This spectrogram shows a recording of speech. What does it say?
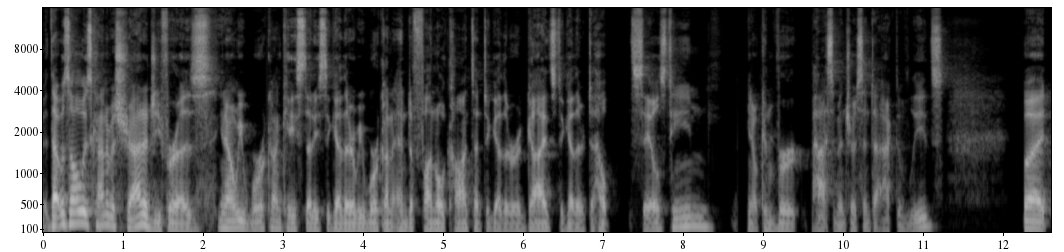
that was always kind of a strategy for us. You know we work on case studies together we work on end to funnel content together or guides together to help sales team you know convert passive interest into active leads but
